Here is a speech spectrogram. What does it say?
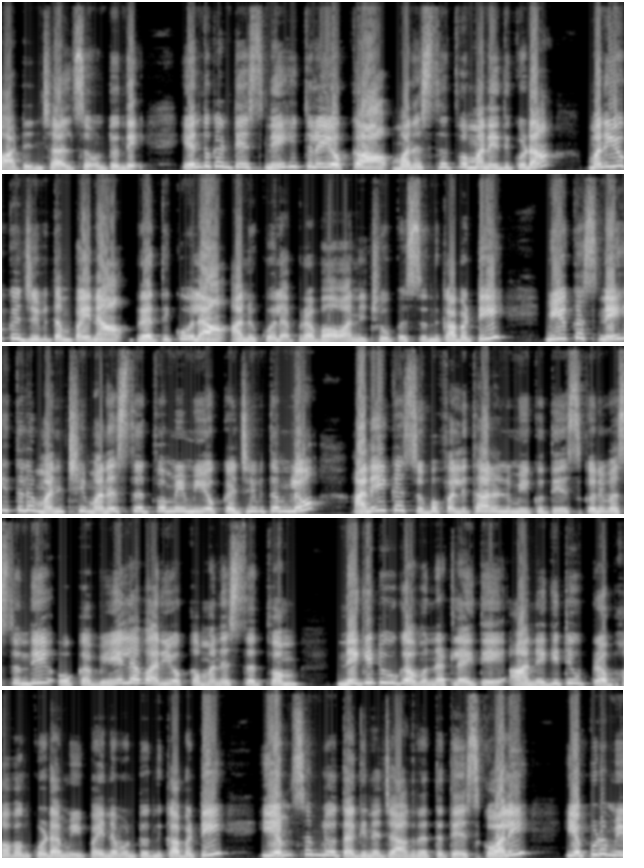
పాటించాల్సి ఉంటుంది. ఎందుకంటే స్నేహితుల యొక్క మనస్తత్వం అనేది కూడా మన యొక్క జీవితం పైన ప్రతికూల అనుకూల ప్రభావాన్ని చూపిస్తుంది. కాబట్టి మీ యొక్క స్నేహితుల మంచి మనస్తత్వమే మీ యొక్క జీవితంలో అనేక శుభ ఫలితాలను మీకు తీసుకుని వస్తుంది. ఒకవేళ వారి యొక్క మనస్తత్వం నెగిటివ్గా ఉన్నట్లయితే ఆ నెగిటివ్ ప్రభావం కూడా మీపైన ఉంటుంది. కాబట్టి ఈ అంశంలో తగిన జాగ్రత్త తీసుకోవాలి. ఎప్పుడు మీ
